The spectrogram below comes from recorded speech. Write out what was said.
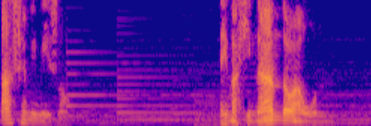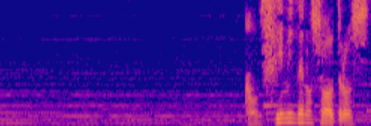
hacia mí mismo, e imaginando a un, a un símil de nosotros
